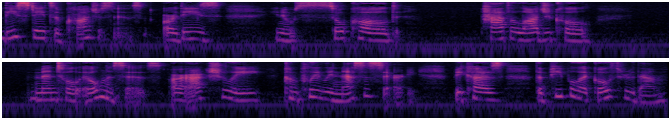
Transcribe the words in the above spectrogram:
these states of consciousness or these, you know, so called pathological mental illnesses are actually completely necessary because the people that go through them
